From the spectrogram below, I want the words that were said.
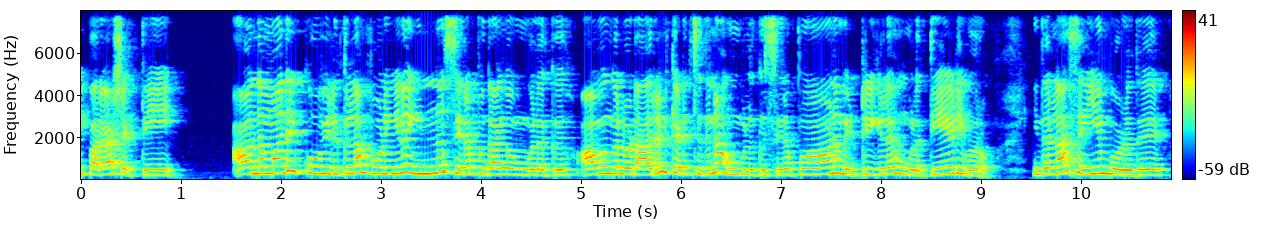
பராசக்தி அந்த மாதிரி கோவிலுக்கெல்லாம் போனீங்கன்னா இன்னும் சிறப்பு தாங்க உங்களுக்கு. அவங்களோட அருள் கிடைச்சதுன்னா உங்களுக்கு சிறப்பான வெற்றிகளை உங்களை தேடி வரும். இதெல்லாம் செய்யும் பொழுது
